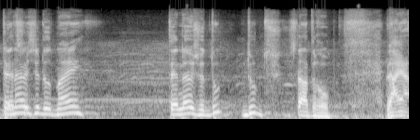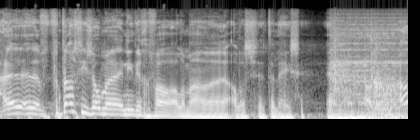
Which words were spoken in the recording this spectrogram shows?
Terneuzen doet mee. Terneuzen doet, doet, staat erop. Nou ja, fantastisch om in ieder geval allemaal alles te lezen. En, oh!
